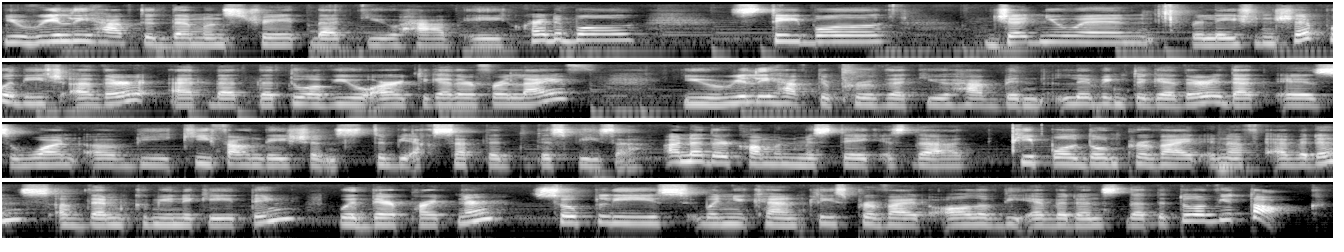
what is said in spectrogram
You really have to demonstrate that you have a credible, stable, genuine relationship with each other and that the two of you are together for life you really have to prove that you have been living together. That is one of the key foundations to be accepted to this visa. Another common mistake is that people don't provide enough evidence of them communicating with their partner. So please, when you can, please provide all of the evidence that the two of you talk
